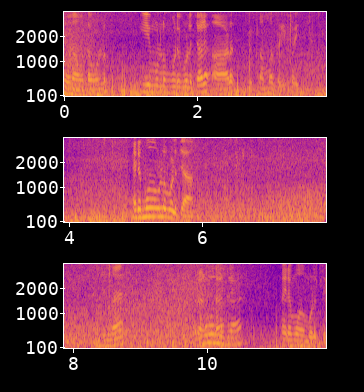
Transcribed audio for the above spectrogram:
മൂന്നാമത്തെ മുള്ളു. ഈ മുള്ളും കൂടി പൊളിച്ചാൽ ആൾ നമ്മൾ സേഫ് സേഫായി അതിന്റെ മൂന്ന് മുള്ളു പൊളിച്ചാ? ഒന്ന് രണ്ട്. അതിന്റെ മൂന്നും പൊളിച്ച്.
